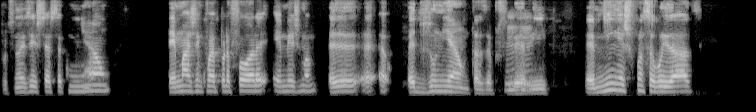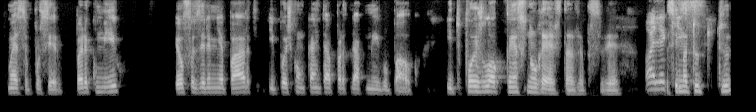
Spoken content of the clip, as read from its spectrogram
porque se não existe essa comunhão, a imagem que vai para fora é mesmo a, a, a, a desunião, estás a perceber? Uhum. E, a minha responsabilidade começa por ser para comigo, eu fazer a minha parte e depois com quem está a partilhar comigo o palco. E depois logo penso no resto, estás a perceber? Olha acima, de tudo, tu,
